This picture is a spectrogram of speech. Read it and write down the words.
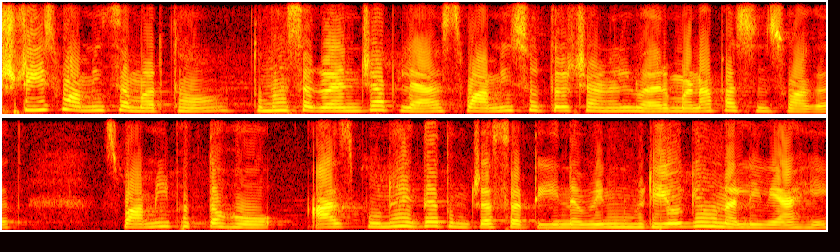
श्री स्वामी समर्थ तुम्हा सगळ्यांच्या आपल्या स्वामी सूत्र चॅनलवर मनापासून स्वागत. स्वामी भक्त हो आज पुन्हा एकदा तुमच्यासाठी नवीन व्हिडिओ घेऊन आलेली आहे.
